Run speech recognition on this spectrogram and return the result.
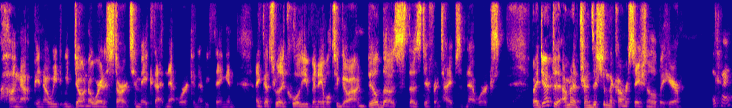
hung up. You know, we we don't know where to start to make that network and everything. And I think that's really cool. You've been able to go out and build those those different types of networks. But I do have to. I'm going to transition the conversation a little bit here. Okay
